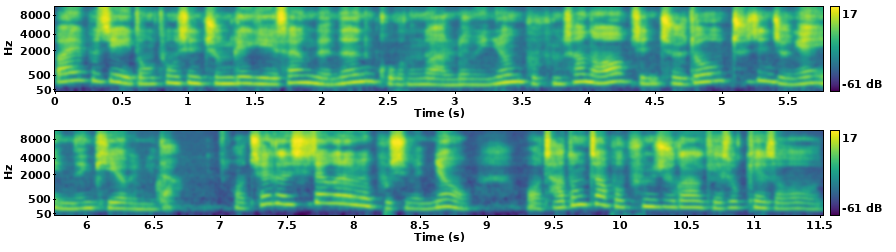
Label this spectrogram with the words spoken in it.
5G 이동통신 중계기에 사용되는 고강도 알루미늄 부품 산업 진출도 추진 중에 있는 기업입니다. 어, 최근 시장 흐름을 보시면요. 어, 자동차 부품주가 계속해서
